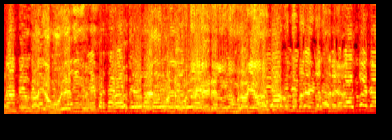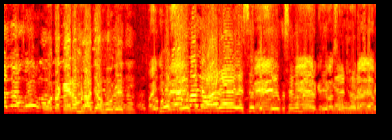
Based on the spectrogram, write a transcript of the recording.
ਘੰਟੇ ਮੁਲਾਜ਼ਾ ਹੋਇਆ ਜੀ ਹਜੇ। ਤੁਹਾਡਾ ਬੰਦਾ ਕਹਿ ਰਿਹਾ ਸੀ ਕਿ ਮੁਲਾਜ਼ਾ ਹੋ ਗਿਆ। ਉਹ ਤਾਂ ਕਹਿ ਰਿਹਾ ਮੁਲਾਜ਼ਾ ਹੋ ਗਿਆ ਜੀ। ਭਾਈ ਜੀ ਮੈਂ ਐਸੇ ਗੁਰਸੇਵਕ ਸਿੰਘ ਮੈਂ ਦੇਖਿਆ ਥਾਣਾ ਛੱਡ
